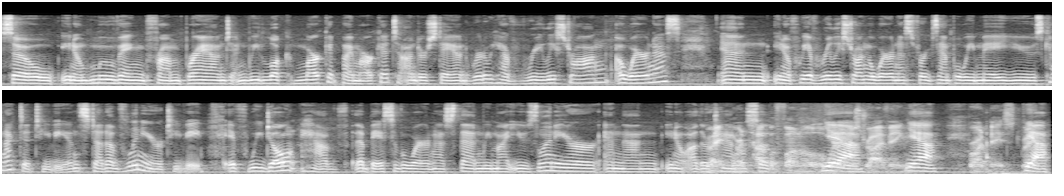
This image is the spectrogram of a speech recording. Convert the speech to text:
so you know moving from brand and we look market by market to understand where do we have really strong awareness. And you know if we have really strong awareness for example we may use connected tv instead of linear tv if we don't have a base of awareness then we might use linear and then you know other Right, channels more So- top of funnel yeah, driving, yeah broad-based, right? yeah.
